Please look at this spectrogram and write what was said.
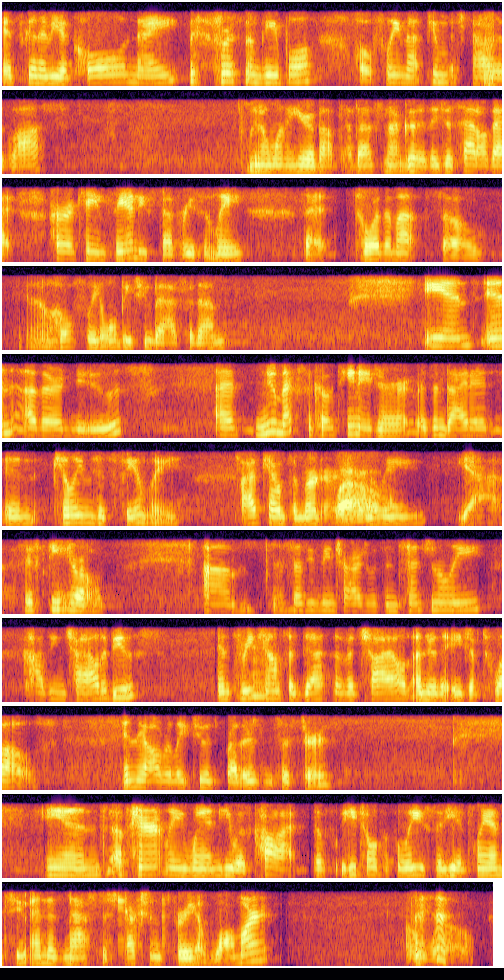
It's going to be a cold night for some people. Hopefully, not too much power is lost. We don't want to hear about that. That's not good. They just had all that Hurricane Sandy stuff recently that tore them up. So, you know, hopefully it won't be too bad for them. And in other news, a New Mexico teenager is indicted in killing his family. Five counts of murder. Wow. Really, yeah, 15 year old. Um, it says he's being charged with intentionally causing child abuse and 3 Mhm. counts of death of a child under the age of 12. And they all relate to his brothers and sisters. And apparently, when he was caught, the, he told the police that he had planned to end his mass destruction spree at Walmart. Oh wow.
